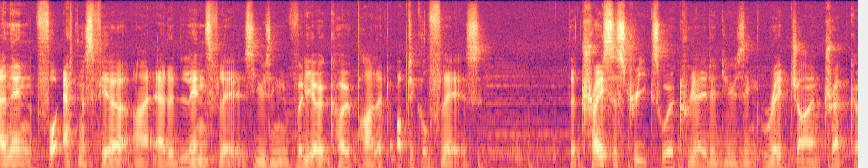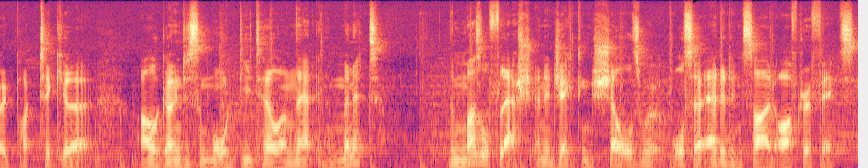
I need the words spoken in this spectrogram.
And then for atmosphere, I added lens flares using Video Copilot optical flares. The tracer streaks were created using Red Giant Trapcode Particular. I'll go into some more detail on that in a minute. The muzzle flash and ejecting shells were also added inside After Effects.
